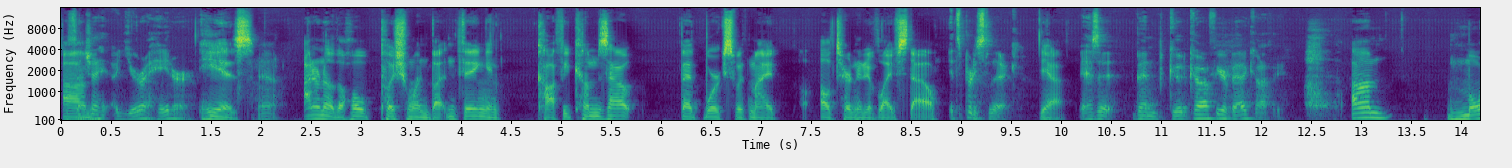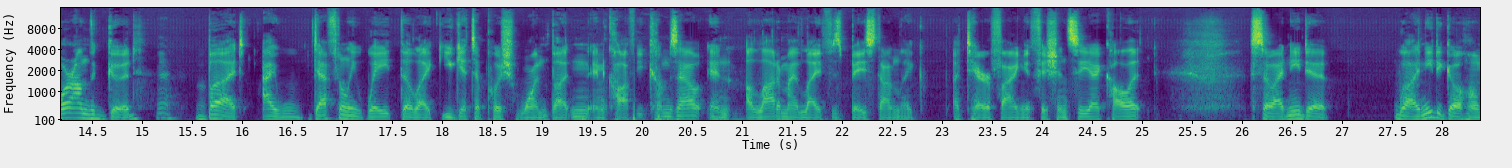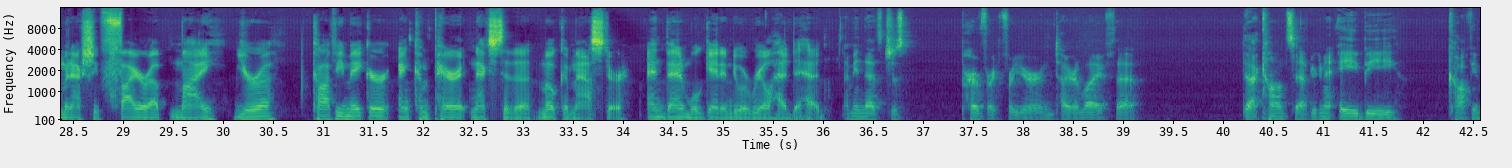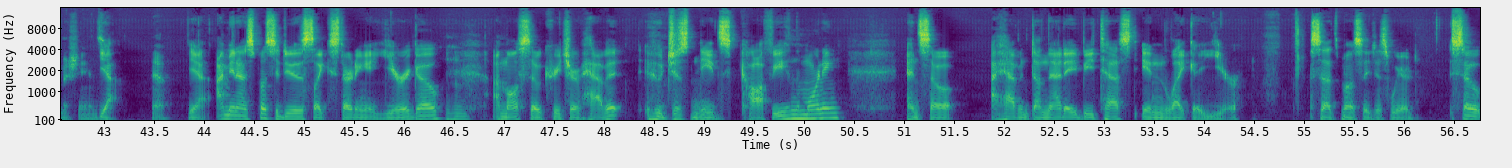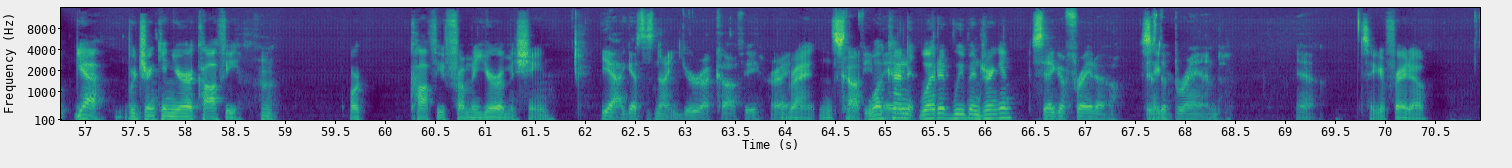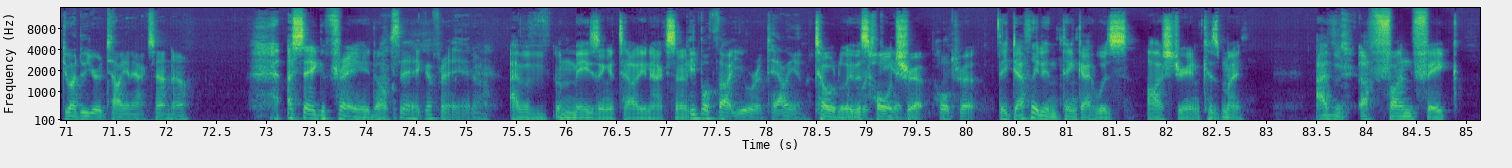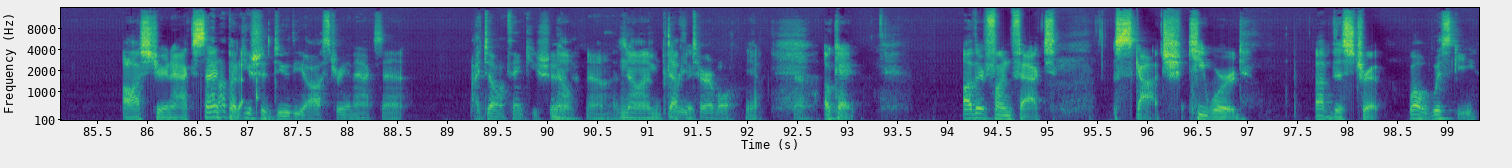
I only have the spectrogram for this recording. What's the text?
Such Um, a, you're a hater. He is. Yeah. I don't know the whole push one button thing and coffee comes out. That works with my alternative lifestyle. It's pretty slick. Yeah. Has it been good coffee or bad coffee? Um, more on the good. Yeah. but I definitely wait the like you get to push one button and coffee comes out and a lot of my life is based on like a terrifying efficiency I call it. So I need to well I need to go home and actually fire up my Jura coffee maker and compare it next to the Moccamaster and then we'll get into a real head to head. I mean, that's just perfect for your entire life. That that concept. You're gonna A B coffee machines. Yeah. Yeah. Yeah. I mean, I was supposed to do this like starting a year ago. Mm-hmm. I'm also a creature of habit who just needs coffee in the morning. And so I haven't done that A B test in like a year. So that's mostly just weird. So yeah, we're drinking Jura coffee hmm. or coffee from a Jura machine. Yeah. I guess it's not Jura coffee, right? Right. And so Coffee what made. kind of, what have we been drinking? Segafredo is Seg- the brand. Yeah. Segafredo. Do you want to do your Italian accent now? A Segafredo. Segafredo. I have an amazing Italian accent. People thought you were Italian. Totally. This whole skiing. trip. Whole trip. they definitely didn't think I was Austrian because my I have a, fun fake Austrian I accent, don't but think you should do the Austrian accent. I don't think you should. No. no, No, I'm pretty definitely- terrible. yeah. Yeah. Okay. Other fun fact: Scotch keyword of this trip. Well, whiskey.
